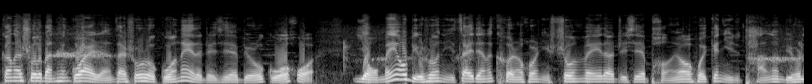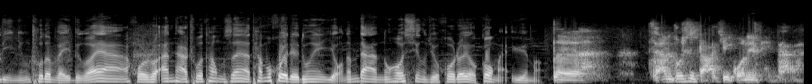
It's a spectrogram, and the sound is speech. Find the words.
刚才说了半天国外人，再说说国内的这些，比如国货，有没有比如说你在店的客人或者你周围的这些朋友会跟你去谈论，比如说李宁出的韦德呀，或者说安踏出汤姆森啊，他们会这东西有那么大的浓厚兴趣或者有购买欲吗？呃，咱不是打击国内品牌，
